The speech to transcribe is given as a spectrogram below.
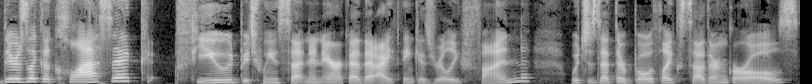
there's like a classic feud between Sutton and Erika that I think is really fun, which is that they're both like Southern girls.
